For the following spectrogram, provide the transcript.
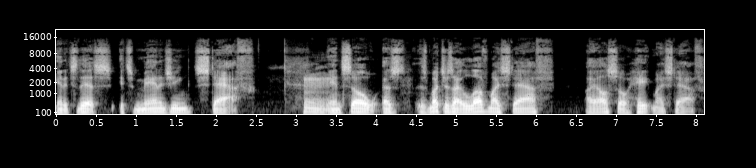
and it's this: it's managing staff. Hmm. And so, as as much as I love my staff, I also hate my staff.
